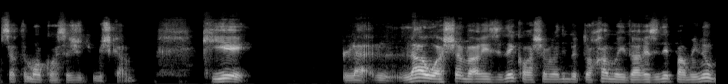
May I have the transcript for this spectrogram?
Certainement, quand il s'agit du Mishkan, qui est là, où Hachem va résider, quand Hachem a dit il va résider parmi nous,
